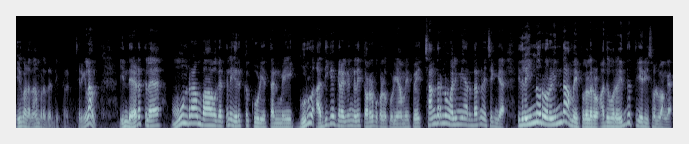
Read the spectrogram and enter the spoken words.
இவ்வளோ தான் பிரதர் டிஃப்ரெண்ட் சரிங்களா? இந்த இடத்துல மூன்றாம் பாவகத்தில் இருக்கக்கூடிய தன்மை குரு அதிக கிரகங்களை தொடர்பு கொள்ளக்கூடிய அமைப்பு சந்திரனும் வலிமையாக இருந்தார்னு வச்சுக்கோங்க. இதில் இன்னொரு ஒரு இந்த அமைப்புகள் வரும். அது ஒரு இந்த தியரி சொல்லுவாங்க.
